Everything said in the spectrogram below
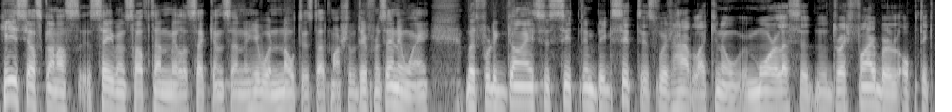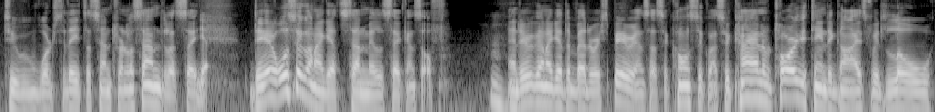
he's just gonna save himself 10 milliseconds and he wouldn't notice that much of a difference anyway. But for the guys who sit in big cities which have like you know more or less a direct fiber optic towards the data center in Los Angeles, say, they're also gonna get 10 milliseconds off. Mm-hmm. And they're gonna get a better experience as a consequence. We're kind of targeting the guys with low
